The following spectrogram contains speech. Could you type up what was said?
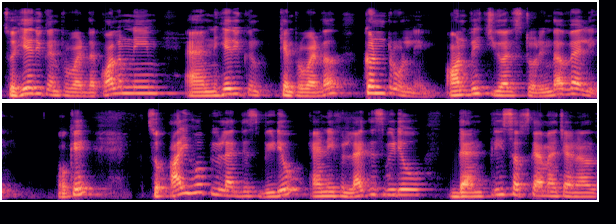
so here you can provide the column name and here you can, can provide the control name on which you are storing the value. Okay. So I hope you like this video and if you like this video then please subscribe my channel.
